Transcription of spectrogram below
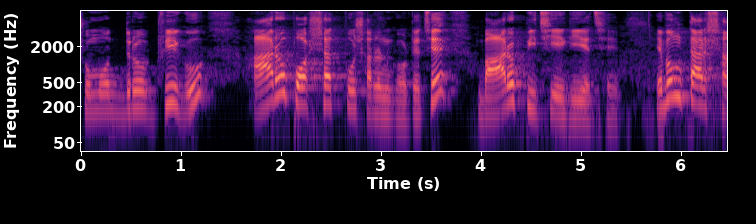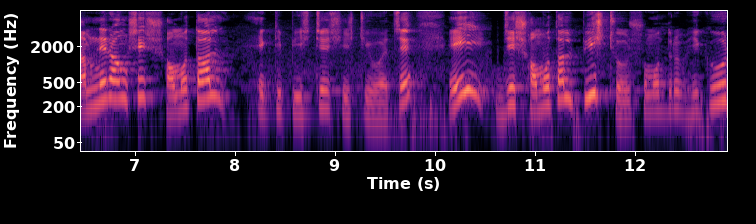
সমুদ্র ভৃগু আরও পশ্চাৎ প্রসারণ ঘটেছে বা আরও পিছিয়ে গিয়েছে এবং তার সামনের অংশে সমতল একটি পৃষ্ঠের সৃষ্টি হয়েছে। এই যে সমতল পৃষ্ঠ, সমুদ্র ভিকুর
